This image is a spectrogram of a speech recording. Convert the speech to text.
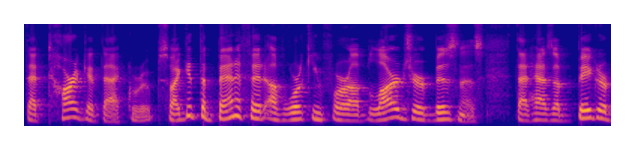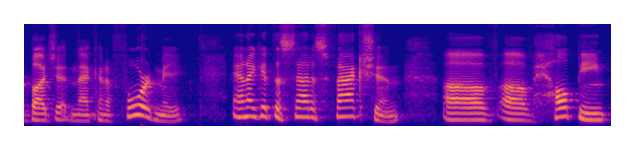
that target that group. So I get the benefit of working for a larger business that has a bigger budget and that can afford me. And I get the satisfaction of, of helping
